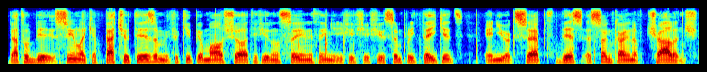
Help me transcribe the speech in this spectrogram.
That would be seen like a patriotism. If you keep your mouth shut if you don't say anything if you, if you simply take it and you accept this as some kind of challenge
